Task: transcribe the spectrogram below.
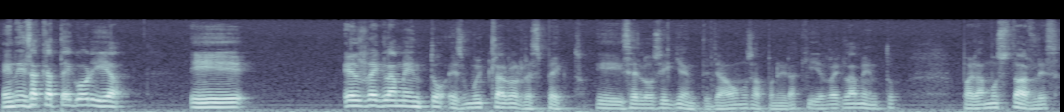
En esa categoría, eh, el reglamento es muy claro al respecto y dice lo siguiente, ya vamos a poner aquí el reglamento para mostrarles.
